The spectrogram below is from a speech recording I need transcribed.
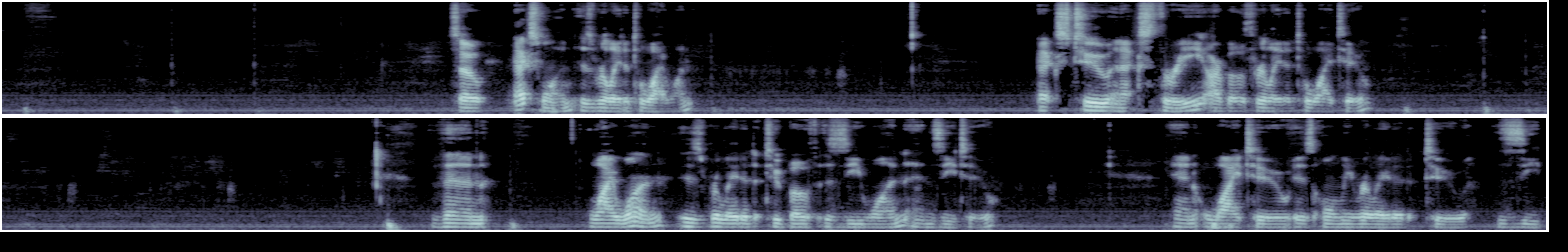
So x1 is related to y1. x2 and x3 are both related to y2. Then y1 is related to both z1 and z2, and y2 is only related to z1.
